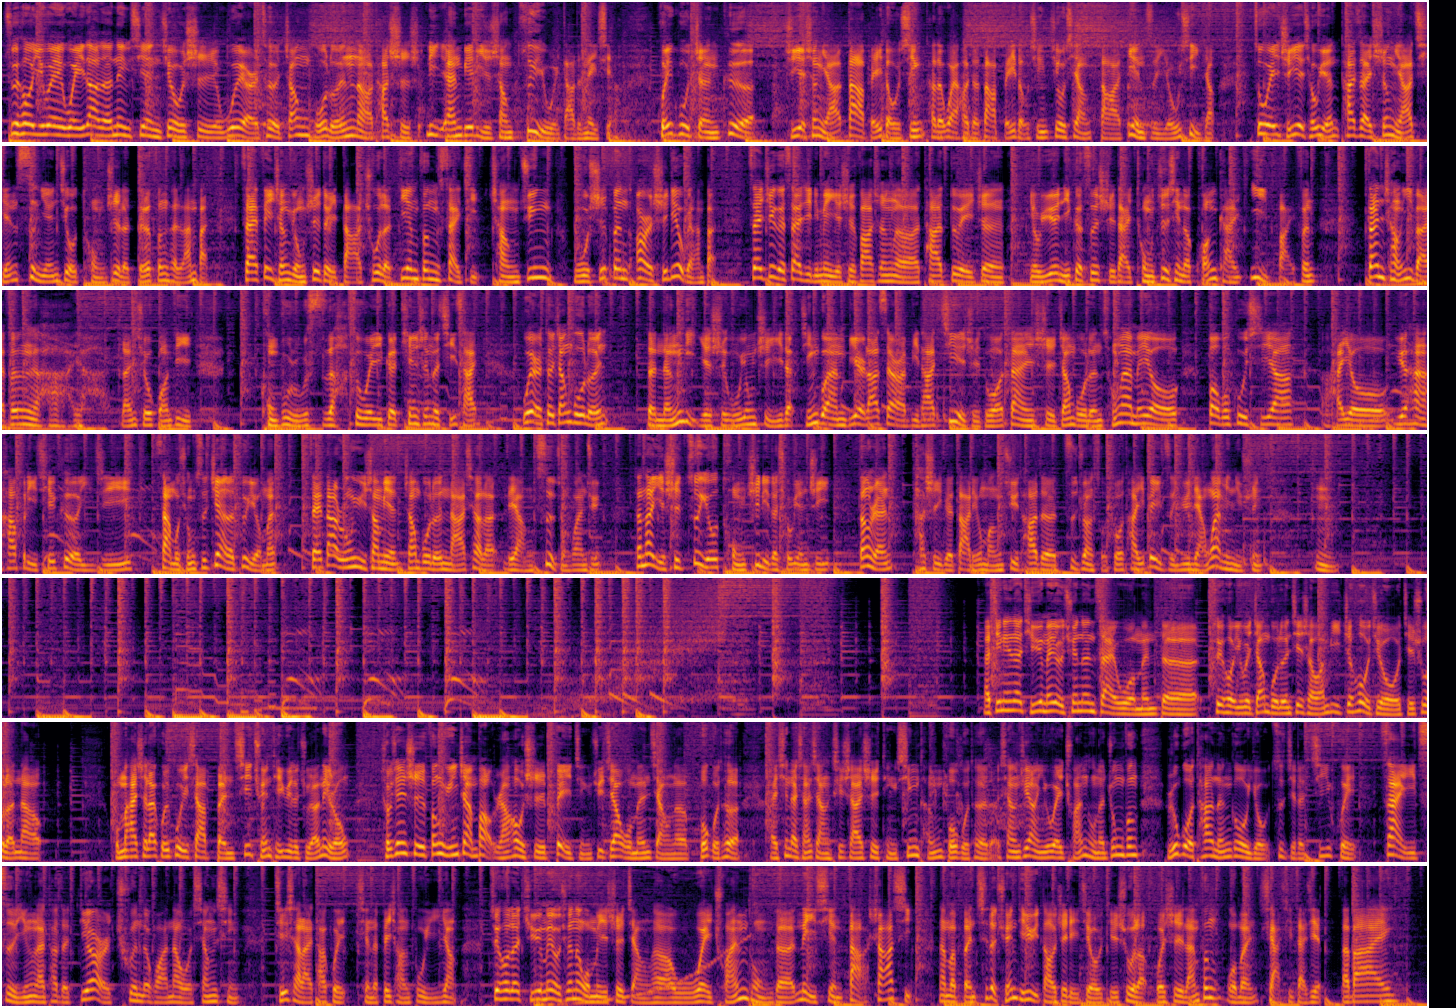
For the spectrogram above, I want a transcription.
最后一位伟大的内线就是威尔特张伯伦那他是历 NBA 历史上最伟大的内线啊。回顾整个职业生涯，大北斗星，他的外号叫大北斗星，就像打电子游戏一样。作为职业球员，他在生涯前四年就统治了得分和篮板，在费城勇士队打出了巅峰赛季，场均五十分、二十六个篮板。在这个赛季里面，也是发生了他对阵纽约尼克斯时代统治性的狂砍一百分，单场一百分，哎呀，篮球皇帝恐怖如斯啊！作为一个天生的奇才，威尔特张伯伦。的能力也是毋庸置疑的。尽管比尔拉塞尔比他戒指多，但是张伯伦从来没有鲍勃库西啊，还有约翰哈弗里切克以及萨姆琼斯这样的队友们。在大荣誉上面，张伯伦拿下了两次总冠军，但他也是最有统治力的球员之一。当然，他是一个大流氓。据他的自传所说，他一辈子与两万名女性，嗯。那今天的体育没有圈呢，在我们的最后一位张伯伦介绍完毕之后就结束了。那。我们还是来回顾一下本期全体育的主要内容。首先是风云战报，然后是背景聚焦。我们讲了博古特，哎，现在想想，其实还是挺心疼博古特的。像这样一位传统的中锋，如果他能够有自己的机会，再一次迎来他的第二春的话，那我相信接下来他会显得非常的不一样。最后的体育没有圈呢，我们也是讲了五位传统的内线大杀器。那么本期的全体育到这里就结束了。我是蓝峰，我们下期再见，拜拜。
